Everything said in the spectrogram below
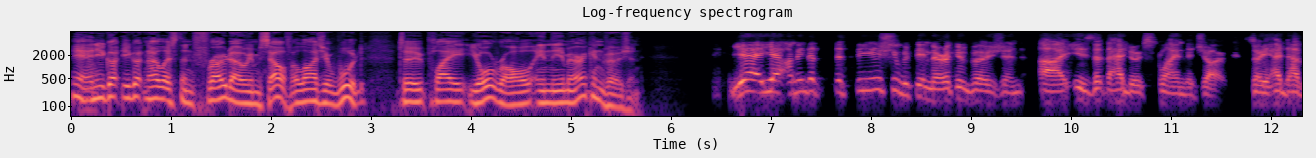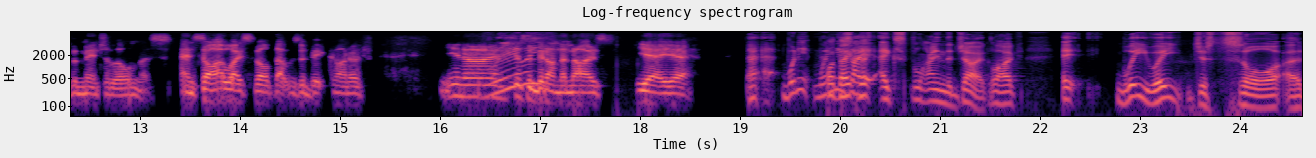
Yeah, and you got you got no less than Frodo himself, Elijah Wood, to play your role in the American version. Yeah, yeah. I mean, the, the, the issue with the American version uh, is that they had to explain the joke. So you had to have a mental illness. And so I always felt that was a bit kind of, you know, just a bit on the nose. Yeah, yeah. Uh, uh, when you, when Well, you they- say explain the joke, like it, we we just saw a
